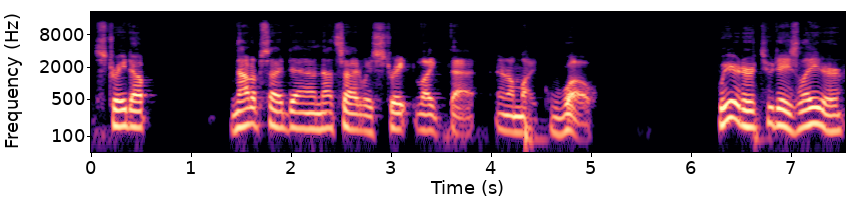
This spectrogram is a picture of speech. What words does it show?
straight up, not upside down, not sideways, straight like that. And I'm like, whoa. Weirder, two days later,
